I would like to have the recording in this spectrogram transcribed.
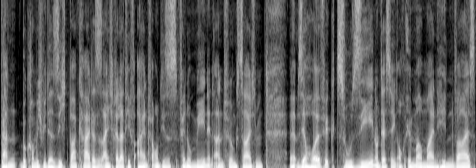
dann bekomme ich wieder Sichtbarkeit. Das ist eigentlich relativ einfach und dieses Phänomen in Anführungszeichen äh, sehr häufig zu sehen und deswegen auch immer mein Hinweis,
